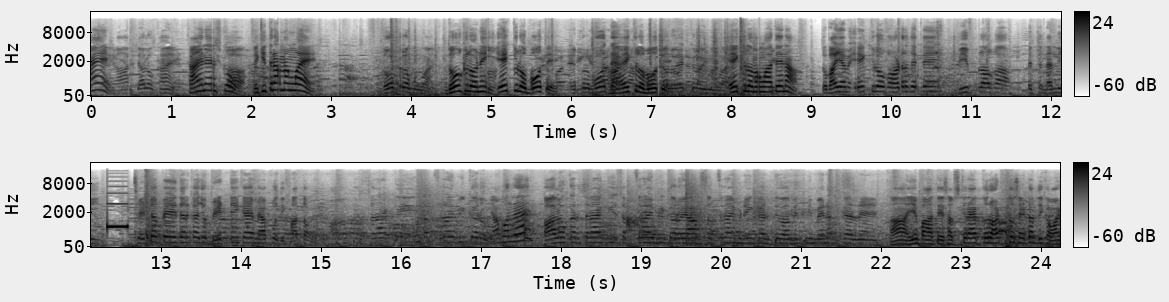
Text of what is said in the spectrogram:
खाएँ। चलो खाएँ। खाएँ ना इसको। तो कितना मंगवाएँ? दो किलो मंगवाएँ। दो किलो नहीं एक किलो बहुत है। एक किलो बहुत हाँ, है एक किलो बहुत है। एक किलो मंगवाते हैं ना। तो भाई हम एक किलो का ऑर्डर देते हैं बीफ पुलाव का विथ नली। सेटअप है इधर का जो बैठने का है मैं आपको दिखाता हूँ। सब्सक्राइब भी करो क्या बोल रहे हैं? फॉलो कर की सब्सक्राइब भी करो यार। सब्सक्राइब नहीं करते हो हम इतनी मेहनत कर रहे हैं। हाँ ये बात है। सब्सक्राइब करो हट तो सेटअप दिखाओ।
